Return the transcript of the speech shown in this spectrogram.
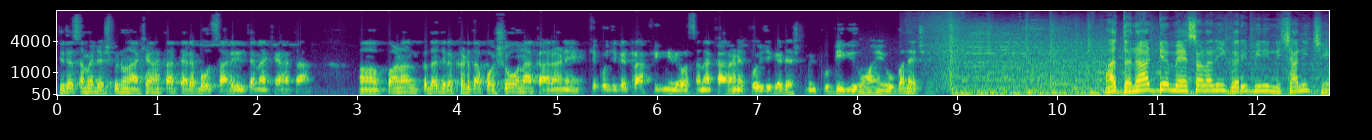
જે તે ડસ્ટબિનો નાખ્યા હતા ત્યારે બહુ સારી રીતે નાખ્યા હતા. પણ કદાચ રખડતા પશુઓના કારણે કે કોઈ જગ્યાએ ટ્રાફિકની વ્યવસ્થાના કારણે કોઈ જગ્યાએ ડસ્ટબિન તૂટી ગયું હોય એવું બને છે. આ ધનાઢ્ય મહેસાણાની ગરીબીની નિશાની છે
